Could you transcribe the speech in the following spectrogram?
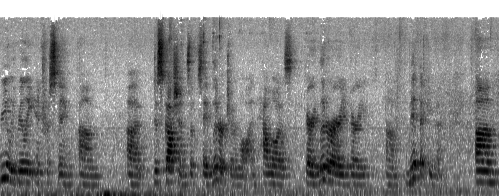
really, really interesting um, uh, discussions of, say, literature and law, and how law is very literary and very um, mythic even. Um,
